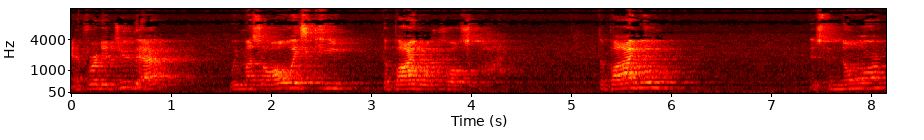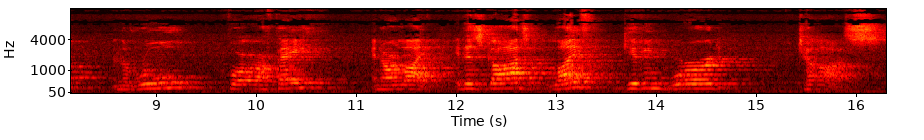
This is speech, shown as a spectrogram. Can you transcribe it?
And for to do that, we must always keep the Bible close by. The Bible is the norm and the rule for our faith and our life. It is God's life giving word to us.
